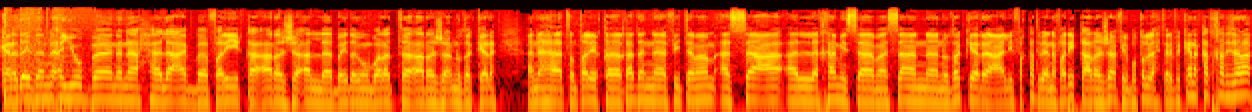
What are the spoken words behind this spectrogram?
كان اذا ايوب نناح لاعب فريق الرجاء البيضاوي مباراه الرجاء نذكر انها تنطلق غدا في تمام الساعه الخامسه مساء نذكر علي فقط بان فريق الرجاء في البطوله الاحترافيه كان قد خسر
